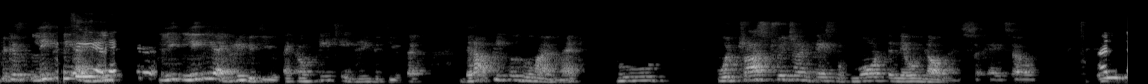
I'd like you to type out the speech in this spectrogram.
because legally, see, I agree, legally, I agree with you. I completely agree with you that there are people whom I've met who would trust Twitter and Facebook more than their own governments. Okay, so and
